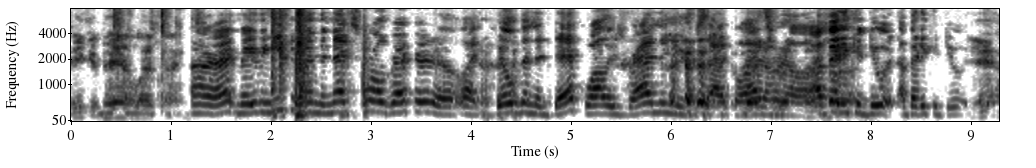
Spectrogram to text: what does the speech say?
he can handle that thing. all right, maybe he can win the next world record of like building a deck while he's riding a unicycle. I don't right, know. I bet he could do it. I bet he could do it. Yeah.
